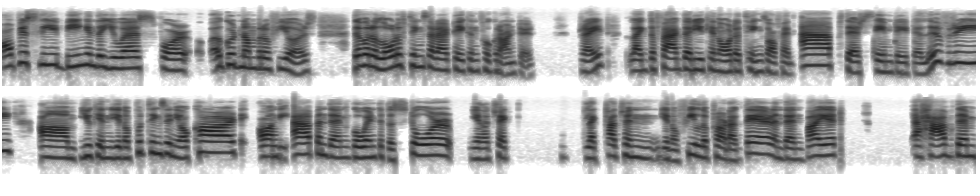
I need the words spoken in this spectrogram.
obviously, being in the US for a good number of years, there were a lot of things that I had taken for granted right? Like the fact that you can order things off an app there's same day delivery um, you can you know put things in your cart on the app and then go into the store you know check like touch and you know feel the product there and then buy it have them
